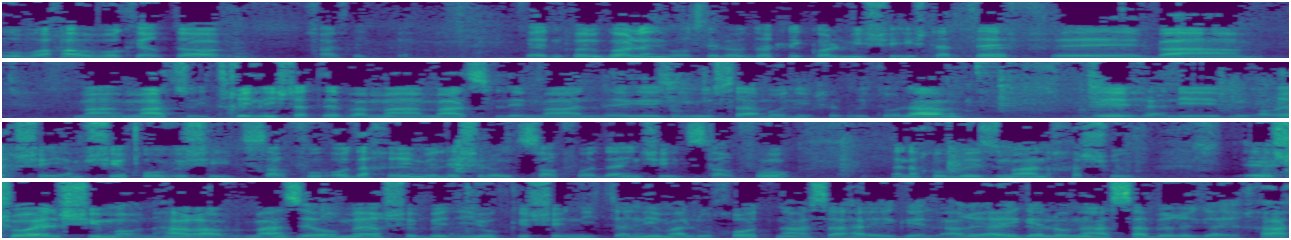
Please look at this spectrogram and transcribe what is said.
וברכה ובוקר טוב. כן, קודם כל אני רוצה להודות לכל מי שהשתתף אה, במאמץ, הוא התחיל להשתתף במאמץ למען אה, גיוס ההמונים של ברית עולם, ואני מברך שימשיכו ושיצטרפו עוד אחרים, אלה שלא הצטרפו עדיין שיצטרפו, אנחנו בזמן חשוב. אה, שואל שמעון, הרב, מה זה אומר שבדיוק כשניתנים הלוחות נעשה העגל? הרי העגל לא נעשה ברגע אחד.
